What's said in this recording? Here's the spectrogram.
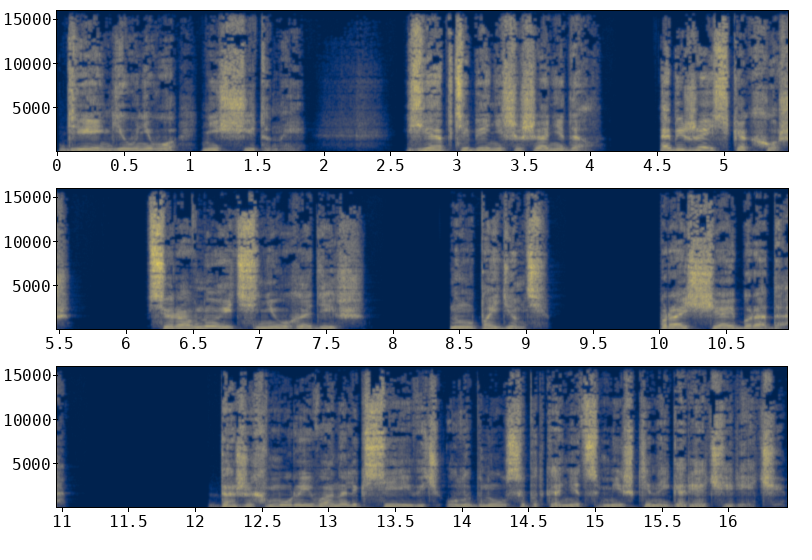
Деньги у него несчитанные. Я б тебе ни шиша не дал. Обижайся, как хошь. Все равно ведь не угодишь. Ну, пойдемте. Прощай, борода. Даже хмурый Иван Алексеевич улыбнулся под конец Мишкиной горячей речи.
